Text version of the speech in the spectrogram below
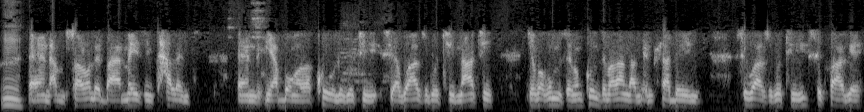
mm. and I'm surrounded by amazing talent and ngiyabonga kakhulu ukuthi siyakwazi ukuthi nathi njengoba kumzima kunzima kangaka emhlabeni sikwazi ukuthi sifake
